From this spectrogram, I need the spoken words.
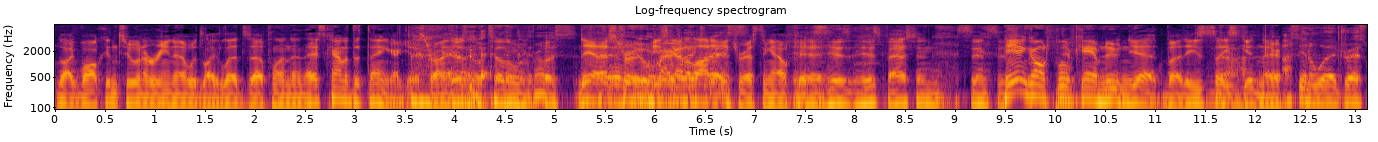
like walk into an arena with like Led Zeppelin, and that's kind of the thing, I guess, right? There's no telling with Russ. Yeah, that's true. He's got a lot of interesting outfits. Yeah, his his fashion sense. he ain't gone full different. Cam Newton yet, but he's nah, he's getting there. I seen him wear a dress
